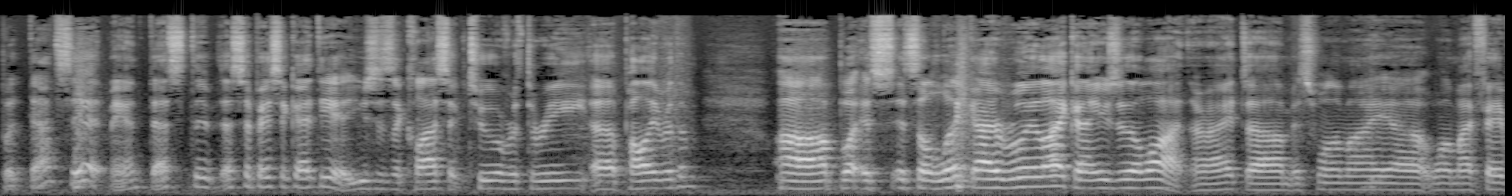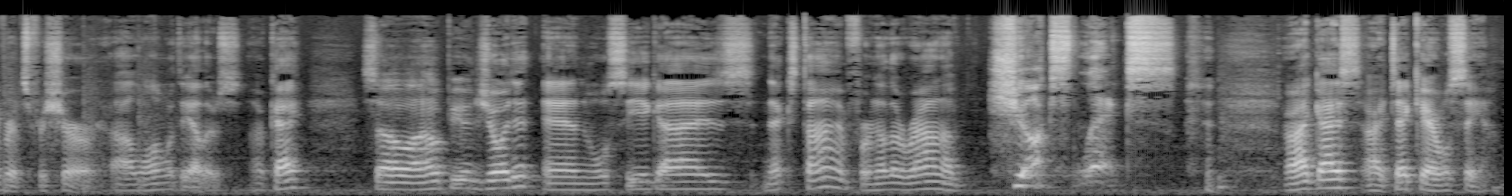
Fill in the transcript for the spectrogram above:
but that's it, man. That's the that's the basic idea. It uses a classic two over three uh, polyrhythm, uh, but it's it's a lick I really like and I use it a lot. All right, um, it's one of my uh, one of my favorites for sure, uh, along with the others. Okay, so I hope you enjoyed it, and we'll see you guys next time for another round of Chuck's licks. all right, guys. All right, take care. We'll see you.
